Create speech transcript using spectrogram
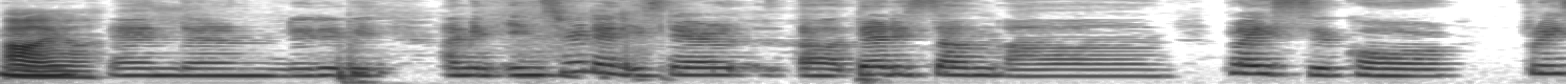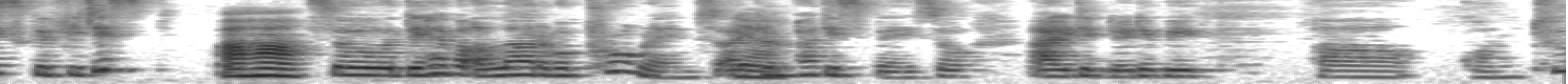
Oh Mm. yeah. and then little bit. I mean, in Sweden, is there uh, there is some um, place called Frisk Fysiskt. Uh huh. So they have a lot of programs I Yeah. can participate. So I did little bit uh, Kwantu,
